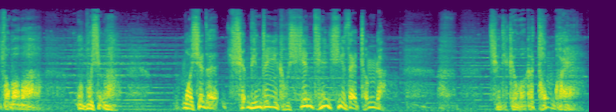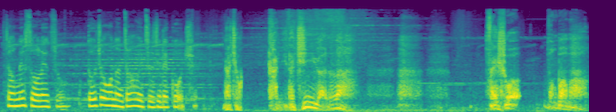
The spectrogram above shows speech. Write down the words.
冯宝宝，我不行了，我现在全凭这一口先天气在撑着，请你给我个痛快。照你说的做，多久我能找回自己的过去？那就看你的机缘了。再说，王宝宝，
